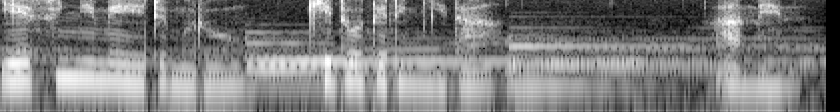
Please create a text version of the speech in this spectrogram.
예수님의 이름으로 기도드립니다. 아멘.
